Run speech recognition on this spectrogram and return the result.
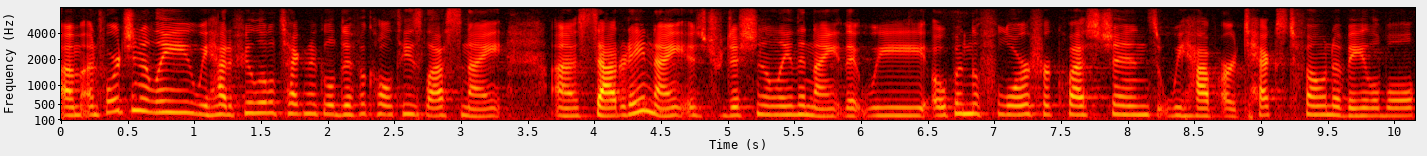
Um, unfortunately, we had a few little technical difficulties last night. Uh, Saturday night is traditionally the night that we open the floor for questions. We have our text phone available.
